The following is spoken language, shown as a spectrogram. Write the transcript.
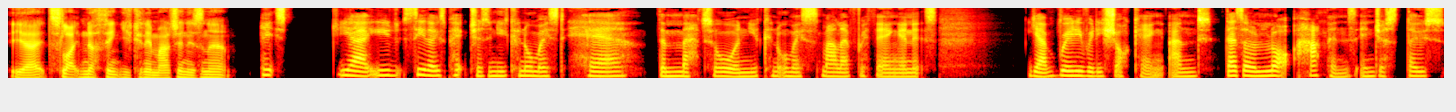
yeah, it's like nothing you can imagine, isn't it? It's yeah, you see those pictures and you can almost hear the metal and you can almost smell everything, and it's yeah, really, really shocking. And there's a lot happens in just those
